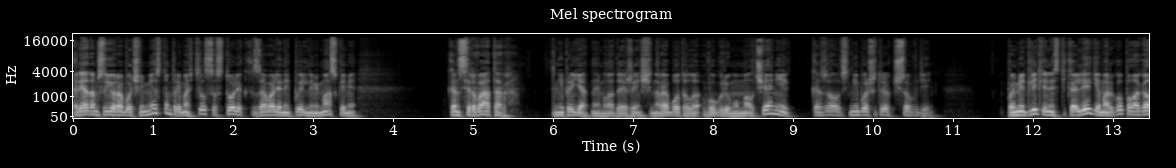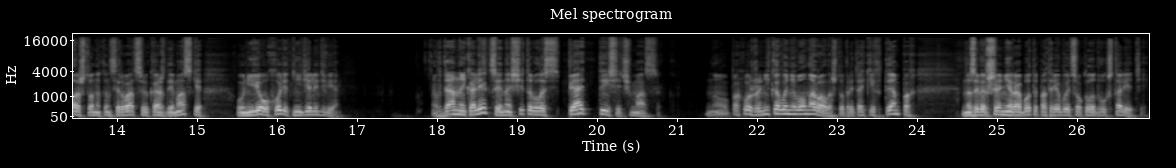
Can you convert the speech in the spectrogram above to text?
Рядом с ее рабочим местом примостился столик, заваленный пыльными масками. Консерватор, неприятная молодая женщина, работала в угрюмом молчании, казалось, не больше трех часов в день. По медлительности коллеги Марго полагала, что на консервацию каждой маски у нее уходит недели две. В данной коллекции насчитывалось пять тысяч масок. Но, похоже, никого не волновало, что при таких темпах на завершение работы потребуется около двух столетий.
